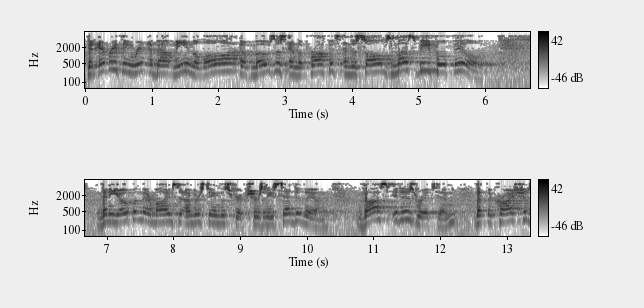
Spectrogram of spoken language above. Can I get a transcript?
that everything written about me in the law of Moses and the prophets and the Psalms must be fulfilled. Then he opened their minds to understand the Scriptures, and he said to them, Thus it is written that the Christ should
